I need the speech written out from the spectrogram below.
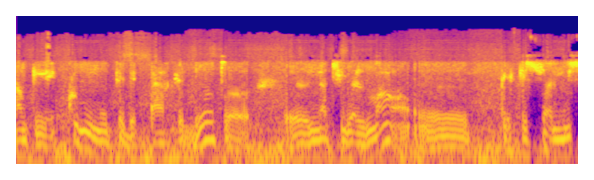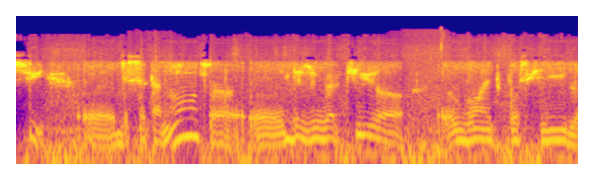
entre les communautés de part et d'autre, naturellement, quelle que soit l'issue de cette annonce, des ouvertures vont être possibles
